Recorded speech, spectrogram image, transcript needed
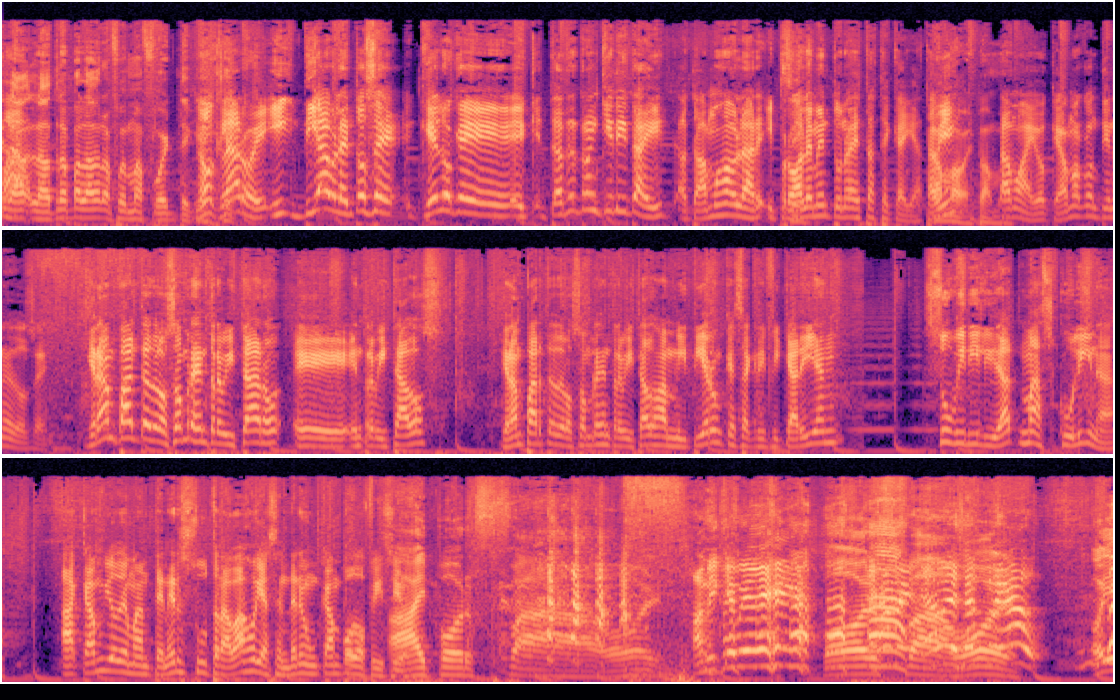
la, la otra palabra fue más fuerte. que- No, claro. Y, y, diablo, entonces, ¿qué es lo que. eh, Estate tranquilita ahí. te Vamos a hablar y probablemente una de estas te caiga. ¿Está Vamos bien? a ver, vamos. ahí, ok. Vamos a continuar entonces. Gran parte de los hombres entrevistados, eh, entrevistados, gran parte de los hombres entrevistados admitieron que sacrificarían su virilidad masculina a cambio de mantener su trabajo y ascender en un campo de oficio. Ay, por favor. A mí que me dejen. Por favor. Oye,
